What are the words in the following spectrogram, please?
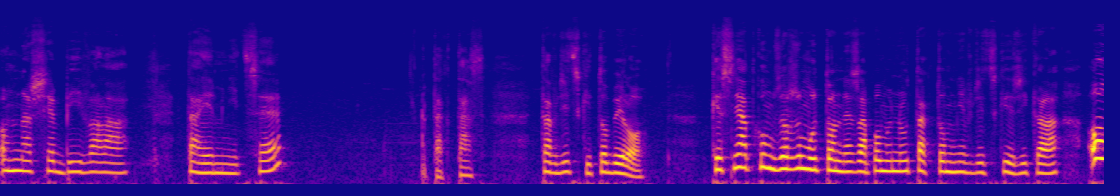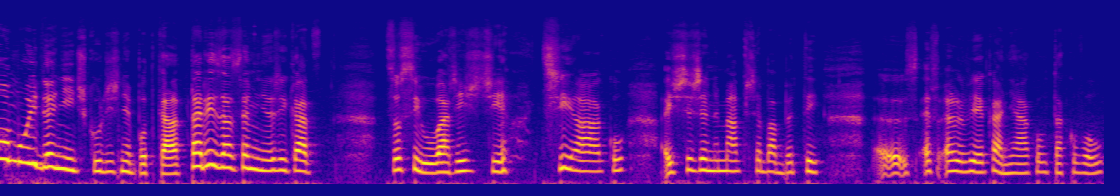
on naše bývalá tajemnice, tak ta, ta vždycky to bylo. Ke sňatkům z rozumu to nezapomenu, tak to mě vždycky říkala, o můj deníčku, když mě potkala. Tady zase mě říká, co si uvaříš, či, čiháku. A ještě, že nemá třeba Betty eh, z FL věka nějakou takovou,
